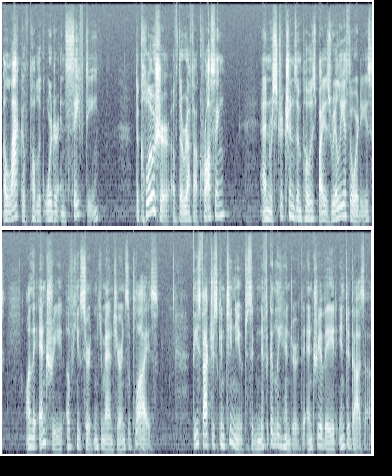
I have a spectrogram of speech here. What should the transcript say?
a lack of public order and safety, the closure of the Rafah crossing, and restrictions imposed by Israeli authorities on the entry of certain humanitarian supplies. These factors continue to significantly hinder the entry of aid into Gaza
